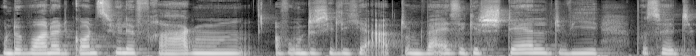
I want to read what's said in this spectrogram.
Und da waren halt ganz viele Fragen auf unterschiedliche Art und Weise gestellt, wie was halt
